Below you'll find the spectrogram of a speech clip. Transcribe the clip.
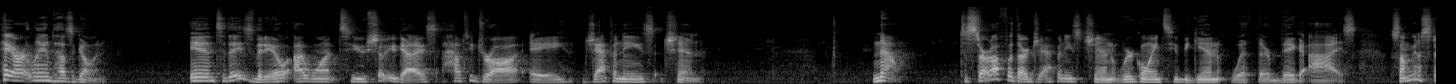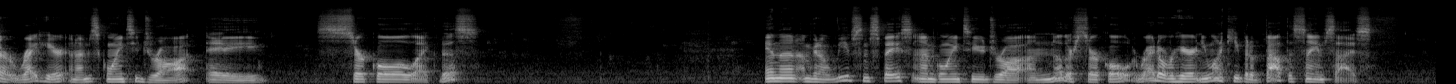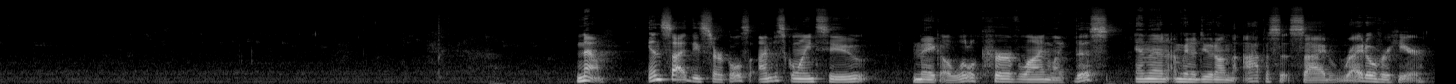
Hey Art Land, how's it going? In today's video, I want to show you guys how to draw a Japanese chin. Now, to start off with our Japanese chin, we're going to begin with their big eyes. So I'm going to start right here and I'm just going to draw a circle like this. And then I'm going to leave some space and I'm going to draw another circle right over here and you want to keep it about the same size. Now, inside these circles, I'm just going to make a little curved line like this, and then I'm going to do it on the opposite side right over here.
